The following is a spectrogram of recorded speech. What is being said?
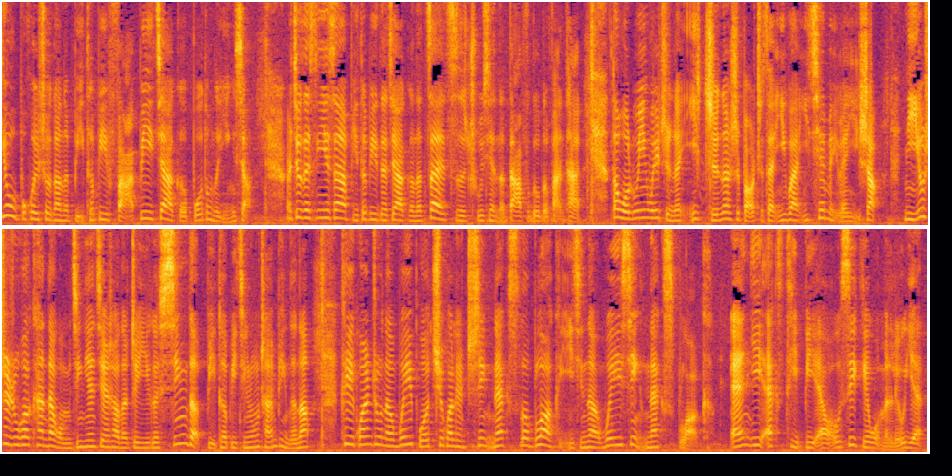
又不会受到呢比特币法币价格波动的影响。而就在星期三啊，比特币的价格呢再次出现了大幅度的反弹，到我录音为止呢，一直呢是保持在一万一千美元以上。你又是如何看待我们今天介绍的这一个新的比特币金融产品的呢？可以关注呢微博区块链之星 Next Block 以及呢微信 Next Block N E X T B L O C 给我们留言。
